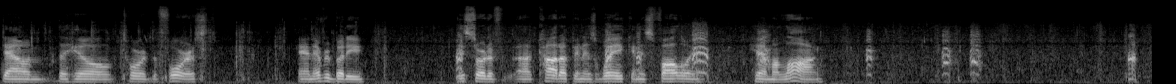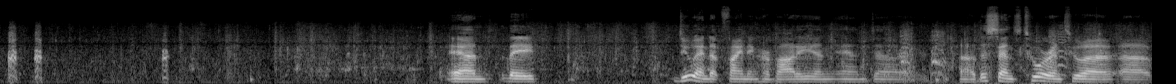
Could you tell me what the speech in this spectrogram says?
down the hill toward the forest, and everybody is sort of uh, caught up in his wake and is following him along. And they do end up finding her body, and and uh, uh, this sends Töre into a, a,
